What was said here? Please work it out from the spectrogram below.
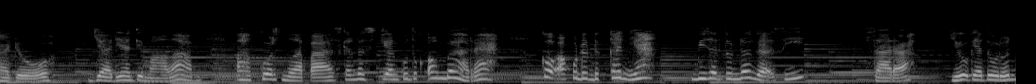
Aduh, jadi nanti malam aku harus melepaskan kesucianku untuk Om Barah. Kok aku deg-degan ya? Bisa ditunda nggak sih? Sarah, yuk kita turun.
